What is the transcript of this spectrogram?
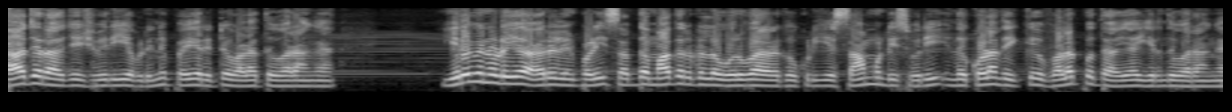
ராஜராஜேஸ்வரி அப்படின்னு பெயரிட்டு வளர்த்து வராங்க. இறைவனுடைய அருளின்படி சப்த மாதர்களில் ஒருவராக இருக்கக்கூடிய சாமுண்டீஸ்வரி இந்த குழந்தைக்கு வளர்ப்பு தாயா இருந்து வராங்க.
